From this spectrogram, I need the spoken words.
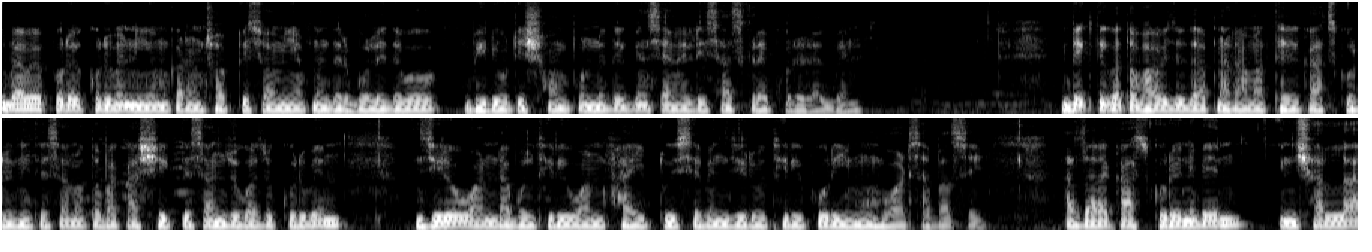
কীভাবে প্রয়োগ করবেন, নিয়ম নিয়মকানুন সব কিছু আমি আপনাদের বলে দেব। ভিডিওটি সম্পূর্ণ দেখবেন, চ্যানেলটি সাবস্ক্রাইব করে রাখবেন। ব্যক্তিগতভাবে যদি আপনারা আমার থেকে কাজ করে নিতে চান অথবা কাজ শিখতে চান, যোগাযোগ করবেন zero one double three one five two seven zero three four imo WhatsApp আছে। আর যারা কাজ করে নেবেন, ইনশাল্লাহ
